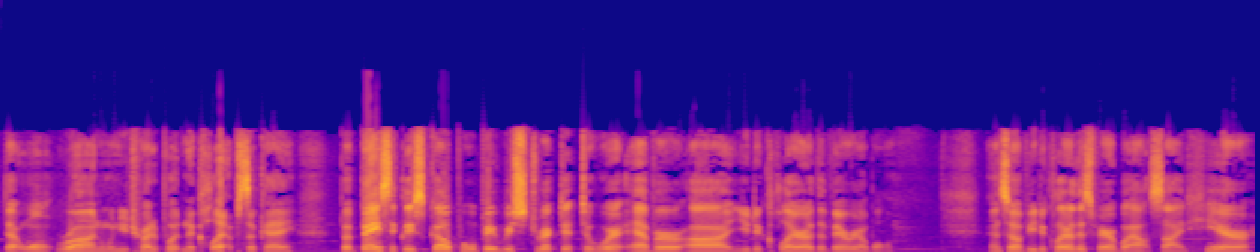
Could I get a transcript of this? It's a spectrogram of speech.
that won't run when you try to put an eclipse, okay? But basically, scope will be restricted to wherever uh, you declare the variable. And so if you declare this variable outside here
